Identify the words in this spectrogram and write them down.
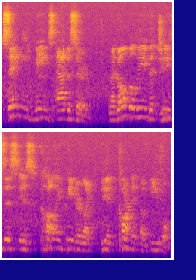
Satan means adversary. And I don't believe that Jesus is calling Peter like the incarnate of evil.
